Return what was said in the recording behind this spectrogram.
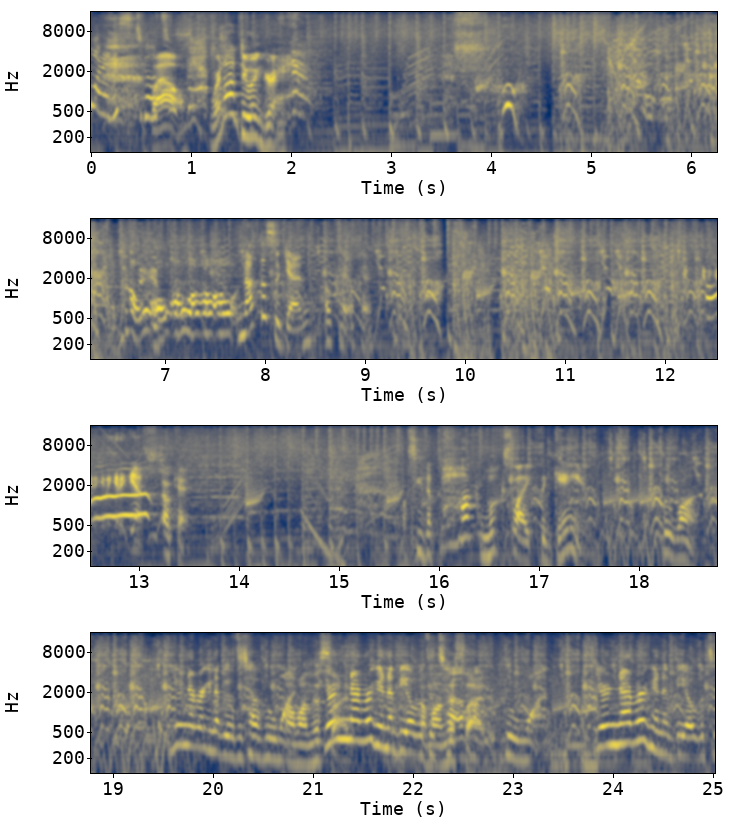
Wanted to steal Wow, it so bad? we're not doing great. Oh, oh, oh, oh, oh, oh, not this again. Okay, okay. Yes. Okay. Oh, see, the puck looks like the game. Who won? You're never gonna be able to tell who won. I'm on this You're side. never gonna be able I'm to tell who, who won. You're never gonna be able to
